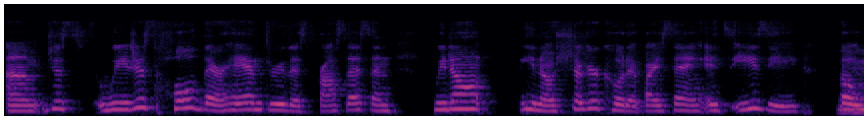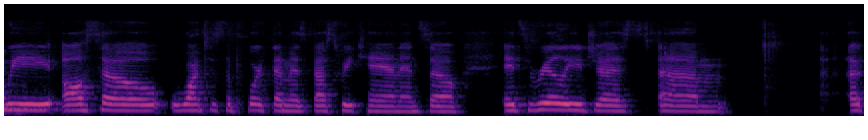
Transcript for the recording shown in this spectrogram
Um, just we just hold their hand through this process, and we don't, you know, sugarcoat it by saying it's easy. But mm-hmm. we also want to support them as best we can, and so it's really just um, a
